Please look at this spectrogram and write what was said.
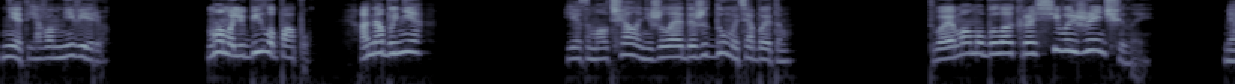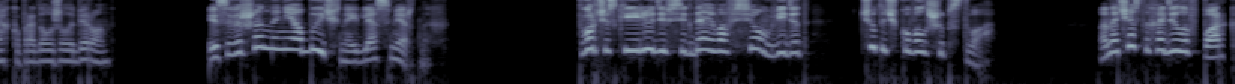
Нет, я вам не верю. Мама любила папу. Она бы не... Я замолчала, не желая даже думать об этом. Твоя мама была красивой женщиной, мягко продолжила Берон, и совершенно необычной для смертных. Творческие люди всегда и во всем видят чуточку волшебства. Она часто ходила в парк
